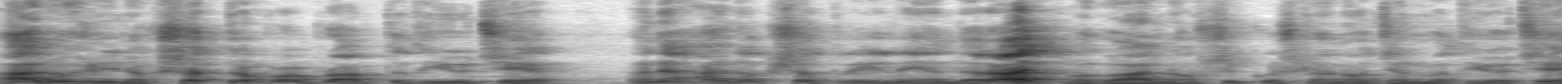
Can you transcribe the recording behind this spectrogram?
આ રોહિણી નક્ષત્ર પણ પ્રાપ્ત થયું છે અને આ નક્ષત્રની અંદર જ ભગવાનનો શ્રી કૃષ્ણનો જન્મ થયો છે.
